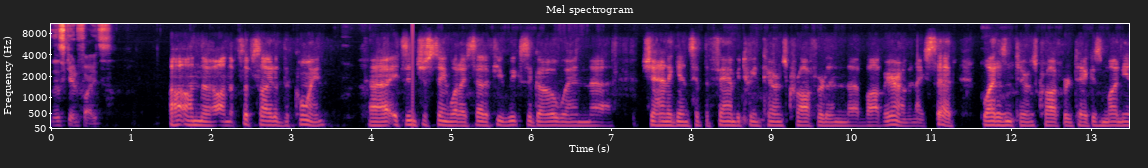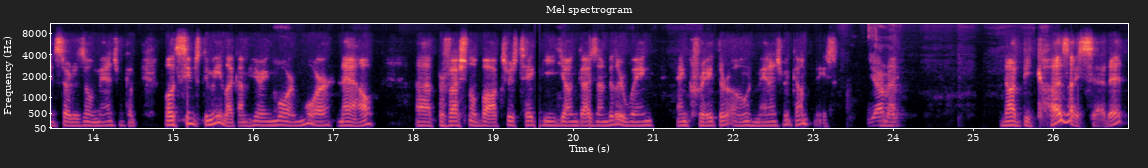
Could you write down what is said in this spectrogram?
this kid fights. Uh, on the on the flip side of the coin, uh, it's interesting what I said a few weeks ago when uh, shenanigans hit the fan between Terence Crawford and uh, Bob Arum, and I said, why doesn't Terence Crawford take his money and start his own management company? Well, it seems to me like I'm hearing more and more now uh, professional boxers take these young guys under their wing and create their own management companies. Yeah, man. Not, not because I said it,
